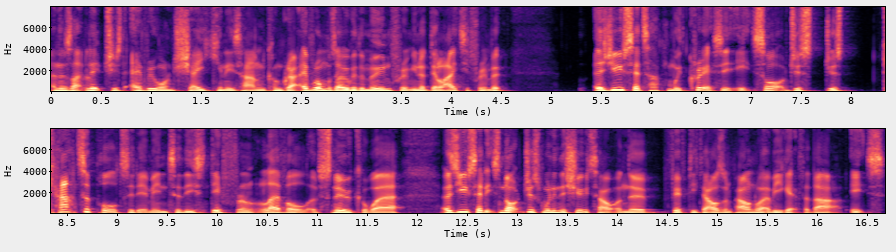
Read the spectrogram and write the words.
And there was like literally just everyone shaking his hand. Congrat! Everyone was over the moon for him, you know, delighted for him. But as you said, it's happened with Chris. It, it sort of just just catapulted him into this different level of snooker where, as you said, it's not just winning the shootout and the fifty thousand pound whatever you get for that. It's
